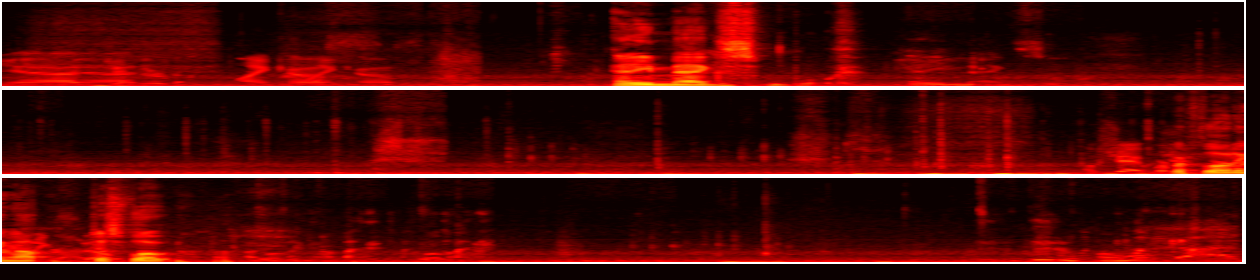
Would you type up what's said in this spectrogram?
Yeah, Ginger doesn't like us. Any Megs. Oh shit, we're, We're floating up. still. Just float. Oh my god!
